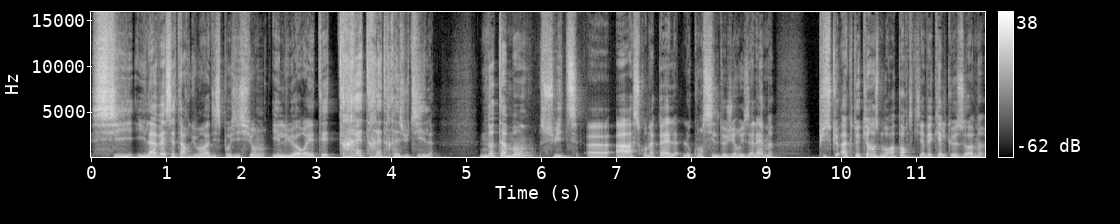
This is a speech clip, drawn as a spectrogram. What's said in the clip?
si il avait cet argument à disposition, il lui aurait été très très très utile, notamment suite euh, à ce qu'on appelle le Concile de Jérusalem, puisque Acte 15 nous rapporte qu'il y avait quelques hommes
